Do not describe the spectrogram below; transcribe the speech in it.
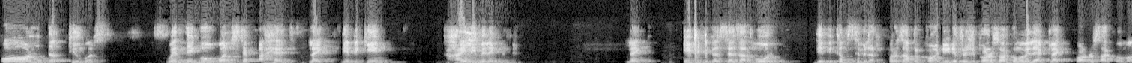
all the tumors, when they go one step ahead, like they became highly malignant, like atypical cells are more, they become similar. For example, dedifferentiated chondrosarcoma will act like chondrosarcoma.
